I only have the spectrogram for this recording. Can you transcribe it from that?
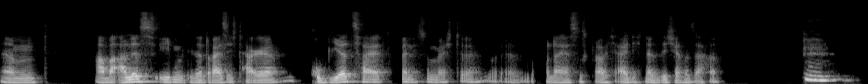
Ähm, aber alles eben mit dieser 30 Tage Probierzeit, wenn ich so möchte. Äh, Von daher ist es, glaube ich, eigentlich eine sichere Sache. Hm.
